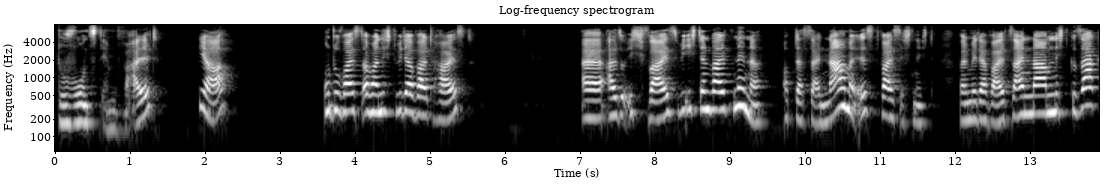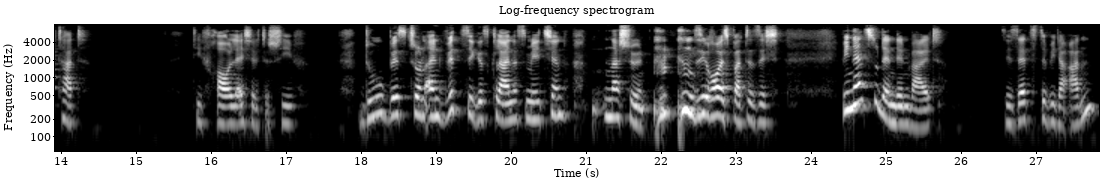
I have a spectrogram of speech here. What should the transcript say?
Du wohnst im Wald? Ja. Und du weißt aber nicht, wie der Wald heißt? Äh, also ich weiß, wie ich den Wald nenne. Ob das sein Name ist, weiß ich nicht, weil mir der Wald seinen Namen nicht gesagt hat. Die Frau lächelte schief. Du bist schon ein witziges kleines Mädchen. Na schön. Sie räusperte sich. Wie nennst du denn den Wald? Sie setzte wieder an,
